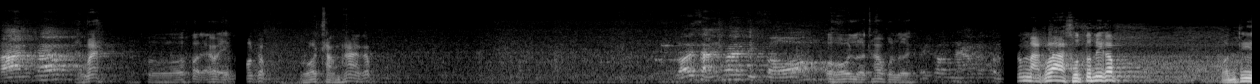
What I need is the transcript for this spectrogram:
ผ่านครับเห็นไหมโอ้แล้วเองครับร้อยสามห้าครับร้อยสามห้าจุดสองโอ้โหเหลือเท่ากันเลยไปเข้าน้ำแล้วก่อนน้ำหนักล่าสุดตัวนี้ครับ วันที่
